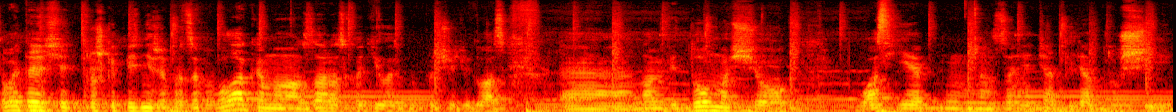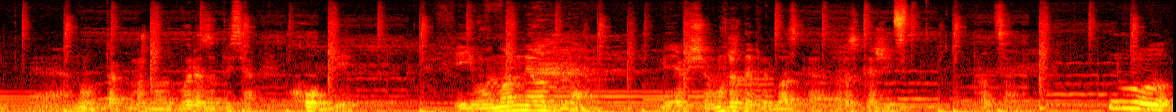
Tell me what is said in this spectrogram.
Давайте ще трошки пізніше про це побалакаємо. Зараз хотілося б почути від вас. Е, Нам відомо, що у вас є заняття для душі, Е, ну так можна виразитися, хобі. І воно не одне. Якщо можете, будь ласка, розкажіть про це. Ну,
